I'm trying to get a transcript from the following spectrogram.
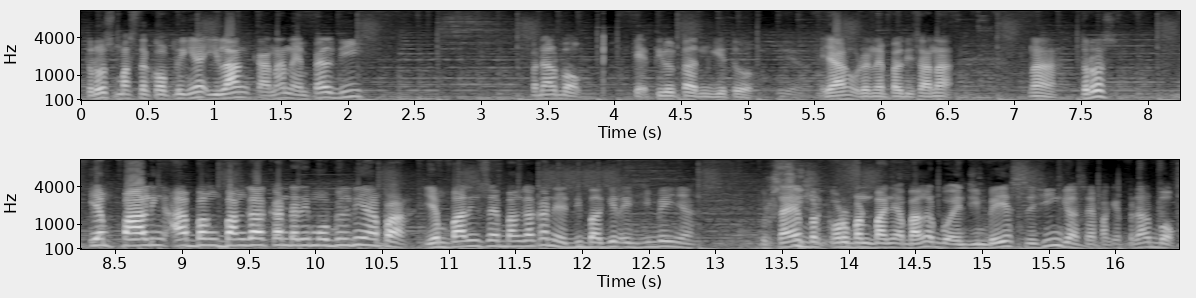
terus master couplingnya hilang karena nempel di pedal box, kayak Tilton gitu. Iya. Ya, udah nempel di sana. Nah, terus yang paling abang banggakan dari mobil ini apa? Yang paling saya banggakan ya di bagian engine bay-nya. Saya berkorban banyak banget buat engine bay sehingga saya pakai pedal box.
